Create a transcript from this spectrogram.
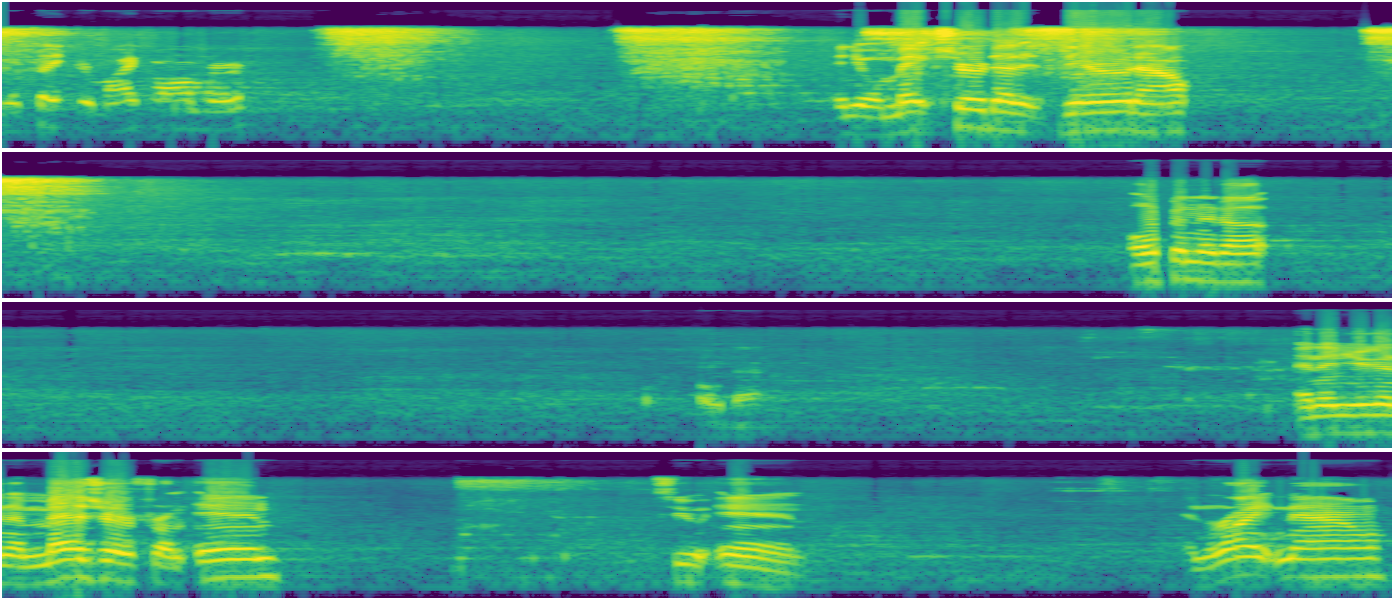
you'll take your micrometer and you'll make sure that it's zeroed out. Open it up hold that. And then you're going to measure from in to in. And right now,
